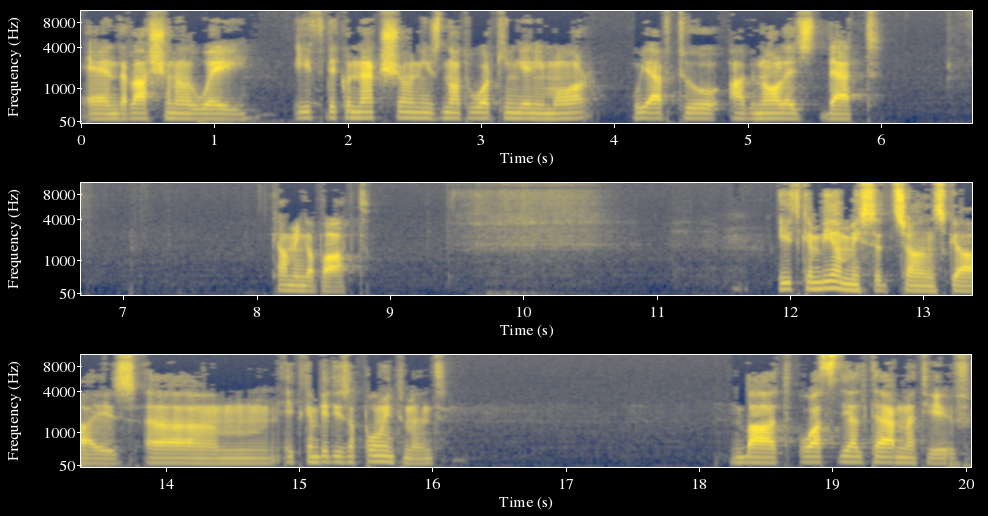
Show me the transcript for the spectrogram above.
and rational way. If the connection is not working anymore, we have to acknowledge that coming apart. It can be a missed chance, guys. Um, it can be disappointment. But what's the alternative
